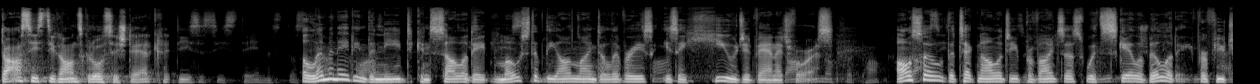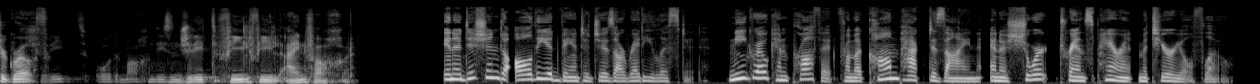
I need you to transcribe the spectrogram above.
Das ist die ganz große Stärke dieses Systems. Eliminating the need to consolidate most of the online deliveries is a huge advantage for us. Also, the technology provides us with scalability for future growth. In addition to all the advantages already listed, Migro can profit from a compact design and a short, transparent material flow.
